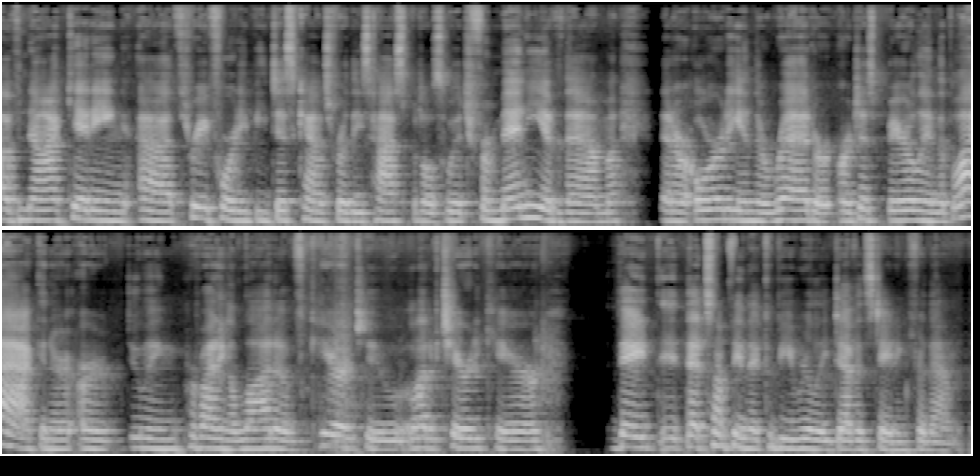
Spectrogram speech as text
of not getting uh, 340B discounts for these hospitals, which for many of them that are already in the red or, or just barely in the black and are, are doing providing a lot of care to a lot of charity care, they that's something that could be really devastating for them.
